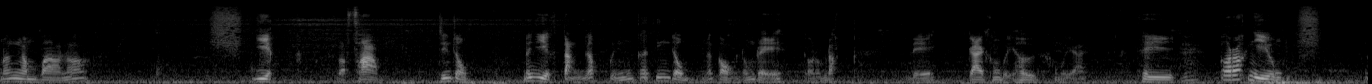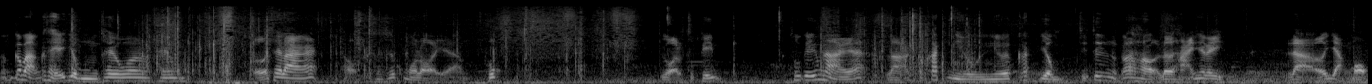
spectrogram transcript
Nó ngâm vào, nó diệt và phòng tiếng trùng nó diệt tận gốc những cái tiếng trùng nó còn trong rễ, còn trong đất để cây không bị hư, không bị ai. Thì có rất nhiều. Các bạn có thể dùng theo theo, ở Thái Lan á, họ sản xuất một loại à, thuốc, gọi là thuốc tím. Thuốc tím này á, là có cách nhiều nhiều cách dùng. Chứ tím là có lợi hại như đây là ở dạng bột.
